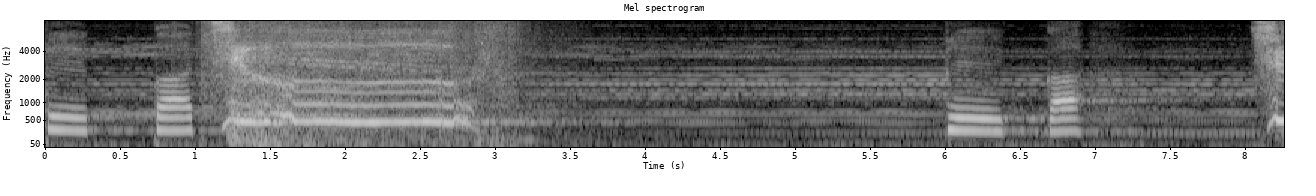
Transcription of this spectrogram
Pikachu. か。シュー。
